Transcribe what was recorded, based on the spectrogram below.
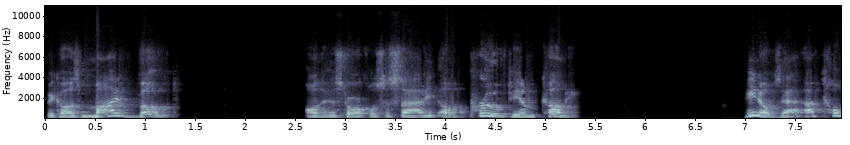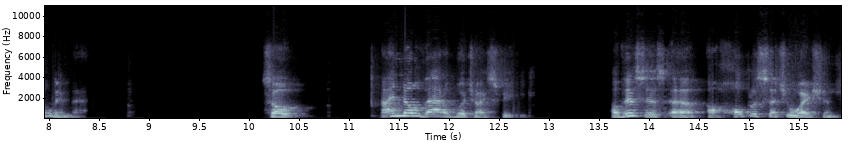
because my vote on the Historical Society approved him coming. He knows that. I've told him that. So I know that of which I speak. Now, this is a, a hopeless situation.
